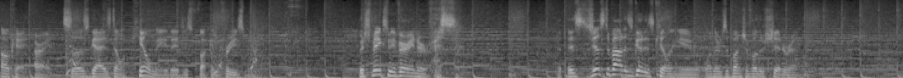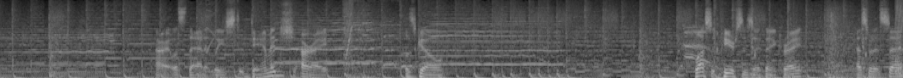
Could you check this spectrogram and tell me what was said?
okay, alright. So those guys don't kill me, they just fucking freeze me. Which makes me very nervous. It's just about as good as killing you when there's a bunch of other shit around. Alright, what's that at least? Damage? Alright. Let's go. Plus it pierces, I think, right? That's what it said?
